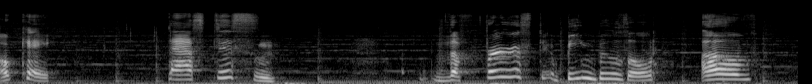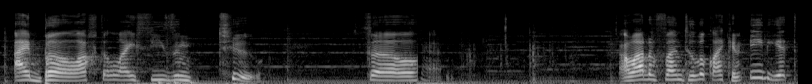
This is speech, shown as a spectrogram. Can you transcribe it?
Okay. That's this one. The first Bean Boozled of I Bluffed the Life Season 2. So, a lot of fun to look like an idiot,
